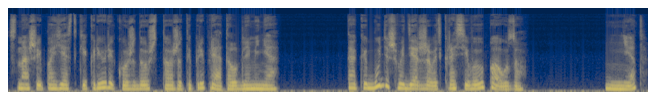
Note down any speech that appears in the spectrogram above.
с нашей поездки к Рюрику жду, что же ты припрятал для меня. Так и будешь выдерживать красивую паузу? Нет,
